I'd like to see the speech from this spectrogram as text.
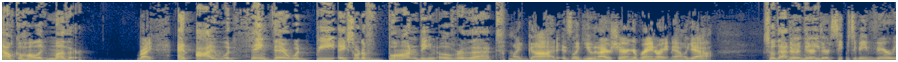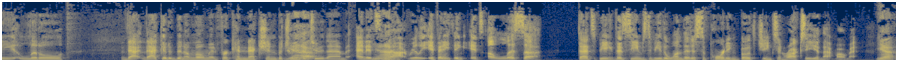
alcoholic mother. Right. And I would think there would be a sort of bonding over that. Oh my God. It's like you and I are sharing a brain right now. Yeah. So that There, there, even- there seems to be very little. That that could have been a moment for connection between Yeah. the two of them, and it's Yeah. not really. If anything, it's Alyssa that's being that seems to be the one that is supporting both Jinkx and Roxxxy in that moment. Yeah,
